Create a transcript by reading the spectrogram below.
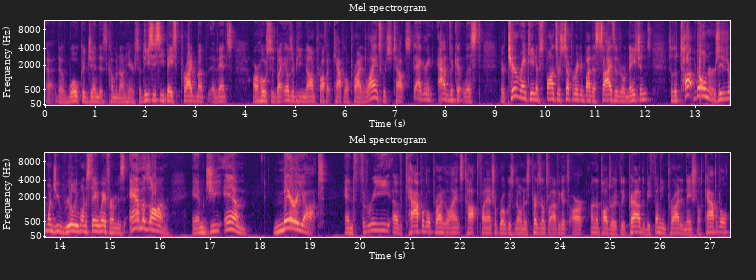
uh, the woke agenda agendas coming on here. So DCC based Pride Month events are hosted by LGBT nonprofit Capital Pride Alliance, which touts staggering advocate list. Their tier ranking of sponsors separated by the size of their donations. So the top donors, these are the ones you really want to stay away from, is Amazon, MGM, Marriott, and three of Capital Pride Alliance top financial brokers known as presidential advocates are unapologetically proud to be funding Pride in national capital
